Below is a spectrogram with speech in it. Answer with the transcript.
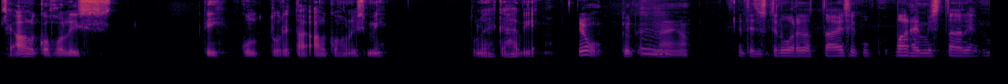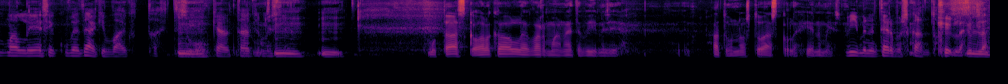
se alkoholisti, kulttuuri tai alkoholismi tulee ehkä häviämään. Joo, kyllä mm. näin on. ja tietysti nuoret ottaa esiku, vanhemmistaan niin mallin esikuvia. Tämäkin vaikuttaa sitten siihen käyttäytymiseen. Mm, mm. Mutta Asko alkaa olla varmaan näitä viimeisiä. Hatun nosto Askolle, hieno mies. Viimeinen terveyskanto. Kyllä. Kyllä.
